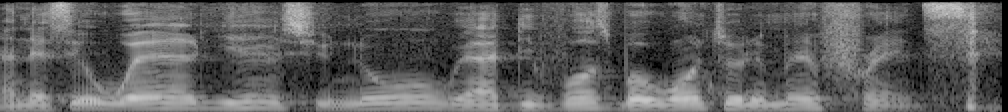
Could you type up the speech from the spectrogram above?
And they say, well, yes, you know, we are divorced, but we want to remain friends.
